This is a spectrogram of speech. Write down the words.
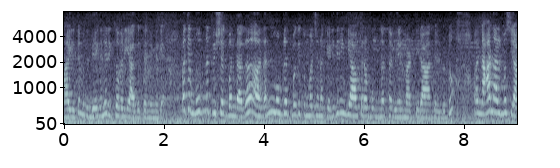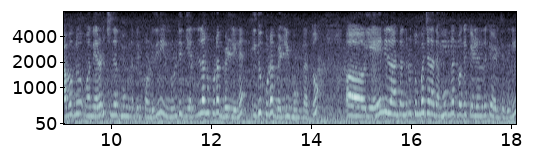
ಮಾಯುತ್ತೆ, ಮತ್ತು ಬೇಗನೆ ರಿಕವರಿ ಆಗುತ್ತೆ ನಿಮಗೆ. ಮತ್ತು ಮೂಗ್ನತ್ ವಿಷಯಕ್ಕೆ ಬಂದಾಗ ನನ್ನ ಮುಗ್ನತ್ ಬಗ್ಗೆ ತುಂಬ ಜನ ಕೇಳಿದ್ದೀನಿ ನೀವು ಯಾವ ಥರ ಮುಗ್ನತ್ನ ವೇರ್ ಮಾಡ್ತೀರಾ ಅಂತ ಹೇಳ್ಬಿಟ್ಟು ನಾನು ಆಲ್ಮೋಸ್ಟ್ ಯಾವಾಗಲೂ ಒಂದು ಎರಡು ಚಿನ್ನದ ಮುಗ್ನತ್ ಇಟ್ಕೊಂಡಿದ್ದೀನಿ ಇನ್ನು ಉಳಿದಿದ್ದು ಎಲ್ಲನೂ ಕೂಡ ಬೆಳ್ಳಿನೇ, ಇದು ಕೂಡ ಬೆಳ್ಳಿ ಮುಗ್ನತ್ತು. ಏನಿಲ್ಲ ಅಂತಂದ್ರೂ ತುಂಬ ಜನ ಅದೇ ಮೂಗ್ನತ್ ಬಗ್ಗೆ ಕೇಳಿರೋದಕ್ಕೆ ಹೇಳ್ತಿದ್ದೀನಿ.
